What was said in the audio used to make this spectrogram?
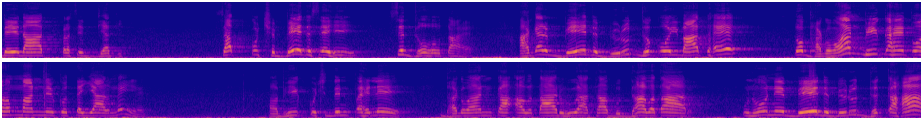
वेदात प्रसिद्ध्यति। सब कुछ वेद से ही सिद्ध होता है। अगर वेद विरुद्ध कोई बात है तो भगवान भी कहे तो हम मानने को तैयार नहीं है। अभी कुछ दिन पहले भगवान का अवतार हुआ था बुद्धावतार। उन्होंने वेद विरुद्ध कहा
